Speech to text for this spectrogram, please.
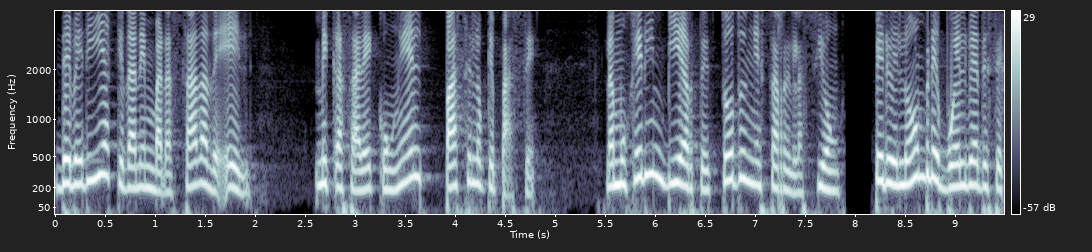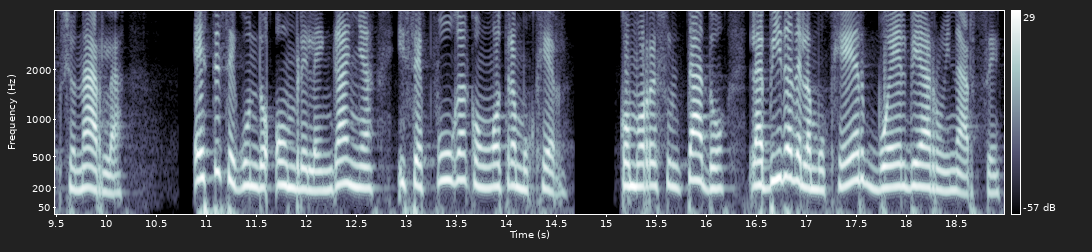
Debería quedar embarazada de él. Me casaré con él, pase lo que pase. La mujer invierte todo en esa relación, pero el hombre vuelve a decepcionarla. Este segundo hombre la engaña y se fuga con otra mujer. Como resultado, la vida de la mujer vuelve a arruinarse.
